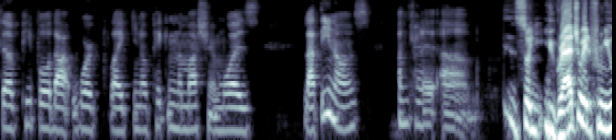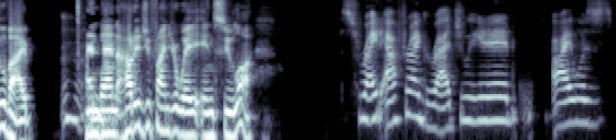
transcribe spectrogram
the people that worked like you know picking the mushroom was latinos i'm trying to um so you graduated from U of I, mm-hmm. and then how did you find your way into law? So right after I graduated, I was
